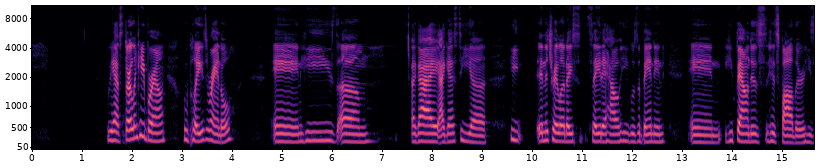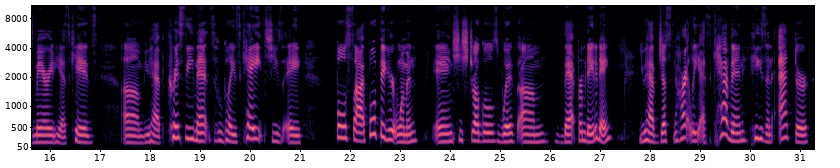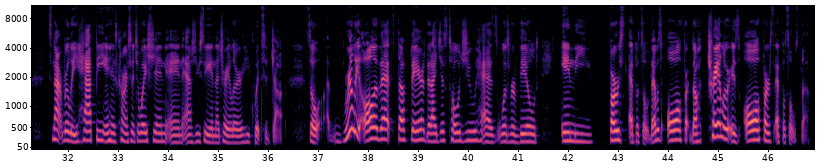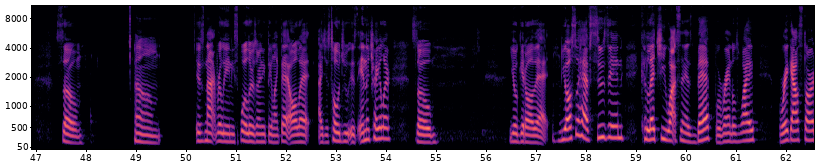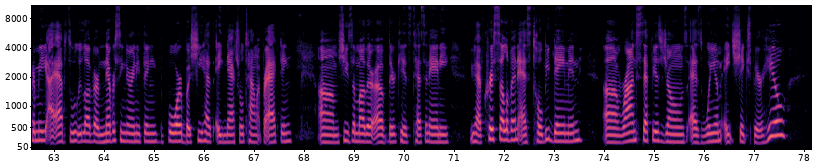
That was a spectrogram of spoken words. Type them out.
We have Sterling K. Brown, who plays Randall, and he's um, a guy. I guess he uh, he in the trailer they say that how he was abandoned and he found his his father. He's married. He has kids. Um, you have Chrissy Metz who plays Kate. She's a full side, full figured woman, and she struggles with um, that from day to day. You have Justin Hartley as Kevin. He's an actor. He's not really happy in his current situation, and as you see in the trailer, he quits his job. So uh, really all of that stuff there that I just told you has was revealed in the first episode. That was all for, the trailer is all first episode stuff. So um it's not really any spoilers or anything like that. All that I just told you is in the trailer. So you'll get all that. You also have Susan Kelechi Watson as Beth for Randall's wife breakout star to me. I absolutely love her. I've never seen her anything before, but she has a natural talent for acting. Um, she's the mother of their kids, Tess and Annie. You have Chris Sullivan as Toby Damon, um, Ron Cephas Jones as William H. Shakespeare Hill,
